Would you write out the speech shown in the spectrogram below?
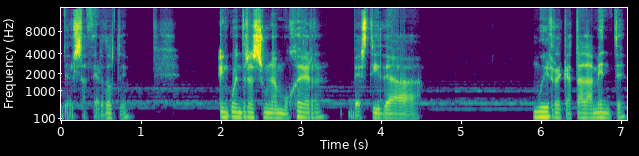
del sacerdote, encuentras una mujer vestida muy recatadamente,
